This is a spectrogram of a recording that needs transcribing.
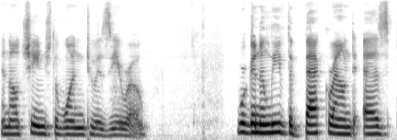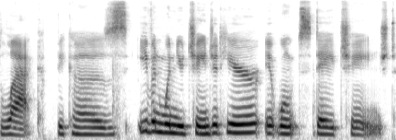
and I'll change the 1 to a 0. We're going to leave the background as black because even when you change it here, it won't stay changed.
